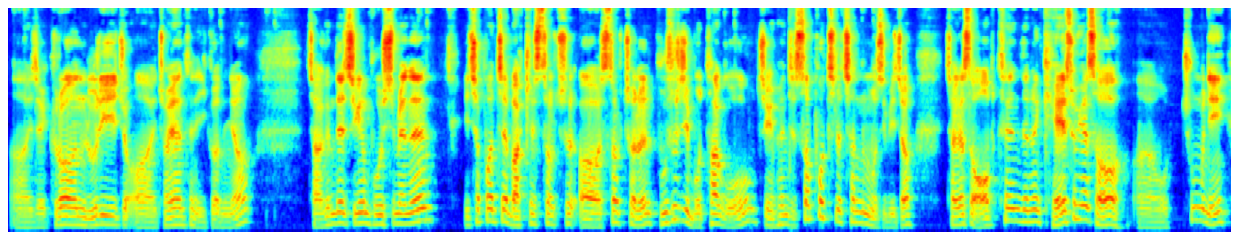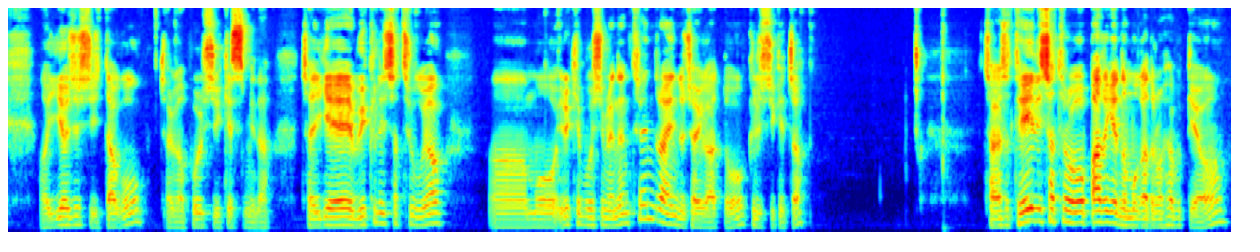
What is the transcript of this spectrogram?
어, 이제 그런 룰이 저, 어, 저희한테는 있거든요. 자, 근데 지금 보시면은 이 첫 번째 market structure, 어, structure를 부수지 못하고 지금 현재 support를 찾는 모습이죠. 자, 그래서 uptrend는 계속해서 어, 충분히 어, 이어질 수 있다고 저희가 볼 수 있겠습니다. 자, 이게 weekly 차트고요. 어, 뭐 이렇게 보시면은 trend line도 저희가 또 그릴 수 있겠죠. 자, 그래서 daily 차트로 빠르게 넘어가도록 해볼게요.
